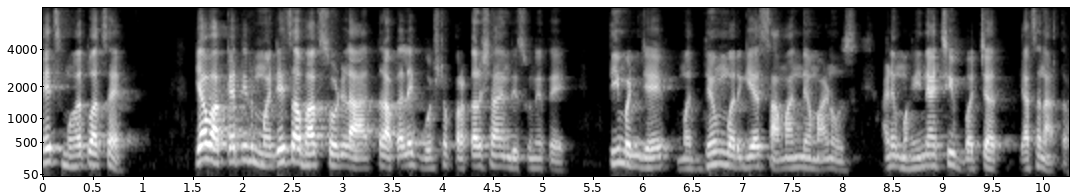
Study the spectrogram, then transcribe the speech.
हेच महत्वाचं आहे. या वाक्यातील मजेचा भाग सोडला तर आपल्याला एक गोष्ट प्रकर्षाने दिसून येते. ती म्हणजे मध्यमवर्गीय सामान्य माणूस आणि महिन्याची बचत याचं नातं.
